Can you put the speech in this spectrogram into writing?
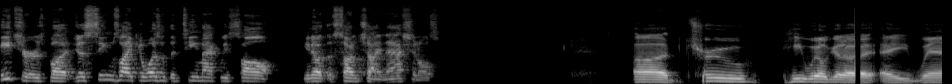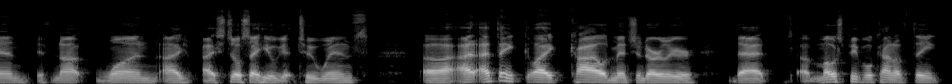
features, but just seems like it wasn't the T Mac we saw, you know, at the Sunshine Nationals. Uh, true. He will get a, a win, if not one. I I still say he'll get two wins. Uh, I I think like Kyle mentioned earlier that uh, most people kind of think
